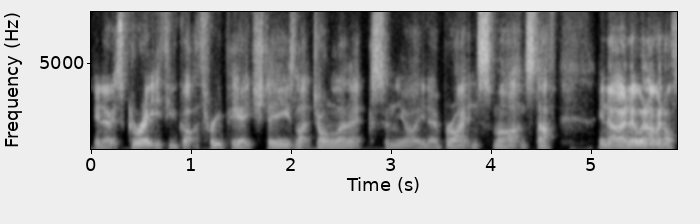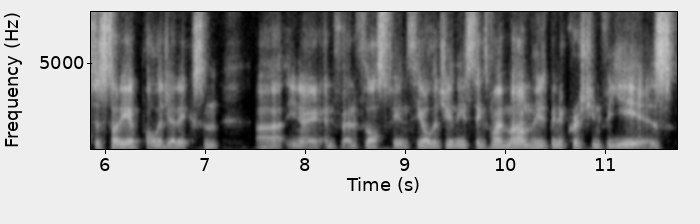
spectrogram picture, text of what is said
You know, it's great if you've got three PhDs like John Lennox and you're, you know, bright and smart and stuff. You know, I know when I went off to study apologetics and, uh, you know, and, and philosophy and theology and these things, my mum, who's been a Christian for years,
